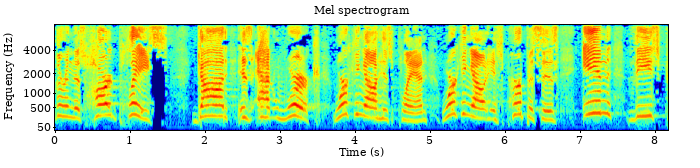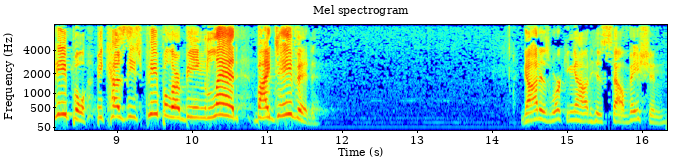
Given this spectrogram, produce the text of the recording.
they're in this hard place, God is at work, working out his plan, working out his purposes in these people because these people are being led by David. God is working out his salvation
